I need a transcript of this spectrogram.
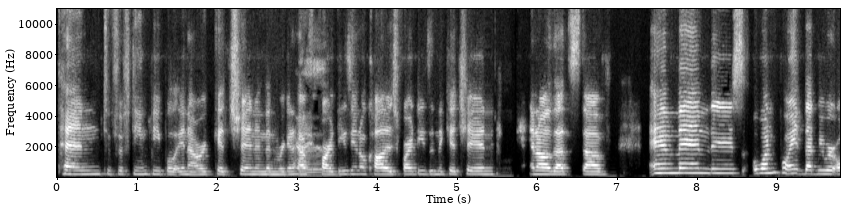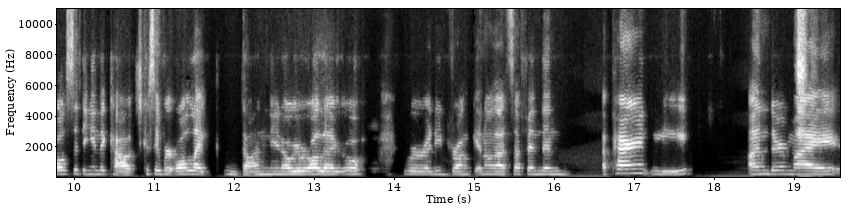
10 to 15 people in our kitchen and then we're gonna have Right. parties you know college parties in the kitchen and all that stuff and then there's one point that we were all sitting in the couch because they were all like done you know? We were all like oh we're already drunk and all that stuff. And then apparently under my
